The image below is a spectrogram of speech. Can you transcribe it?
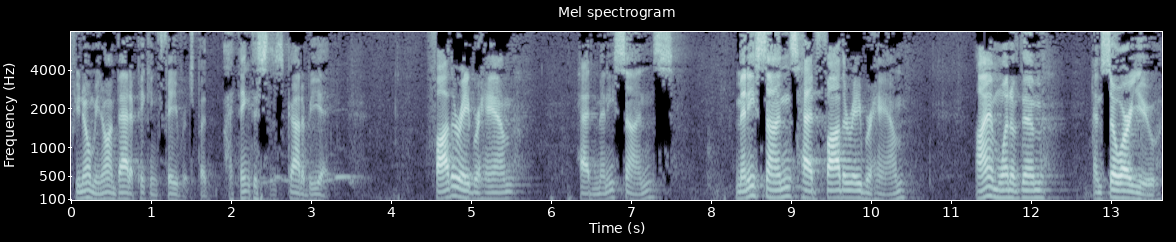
If you know me, you know I'm bad at picking favorites, but I think this has got to be it. Father Abraham had many sons. Many sons had Father Abraham. I am one of them, and so are you.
